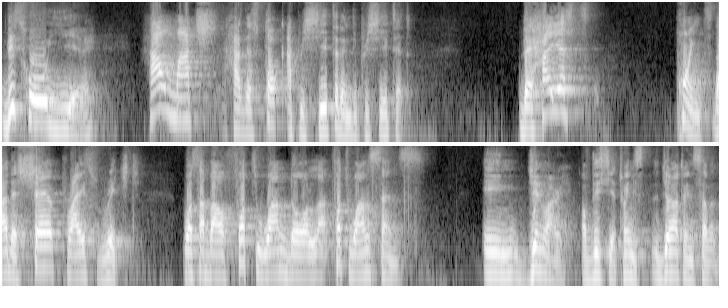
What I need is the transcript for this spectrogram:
this whole year, how much has the stock appreciated and depreciated? The highest point that the share price reached was about $41, 41 cents in January of this year, 20, January 27.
